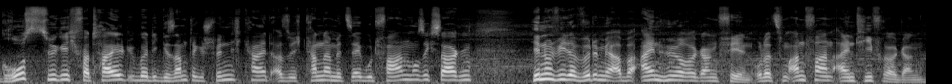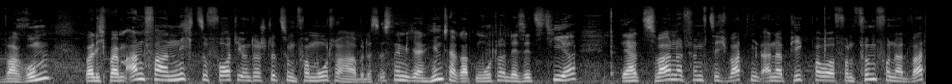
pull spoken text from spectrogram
großzügig verteilt über die gesamte Geschwindigkeit. Also ich kann damit sehr gut fahren, muss ich sagen. Hin und wieder würde mir aber ein höherer Gang fehlen oder zum Anfahren ein tieferer Gang. Warum? Weil ich beim Anfahren nicht sofort die Unterstützung vom Motor habe. Das ist nämlich ein Hinterradmotor, der sitzt hier. Der hat 250 Watt mit einer Peak Power von 500 Watt.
